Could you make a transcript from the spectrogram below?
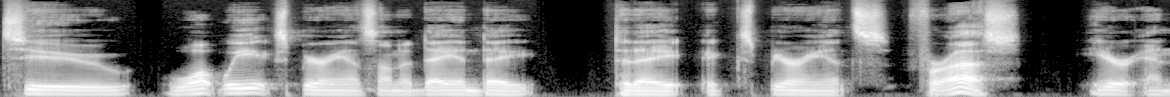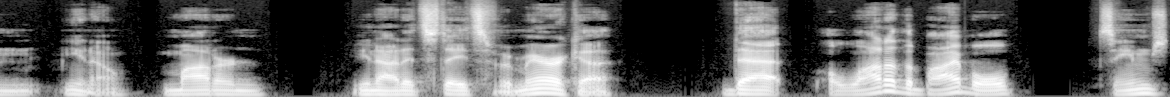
to what we experience on a day and day today experience for us here in, you know, modern United States of America that a lot of the Bible seems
